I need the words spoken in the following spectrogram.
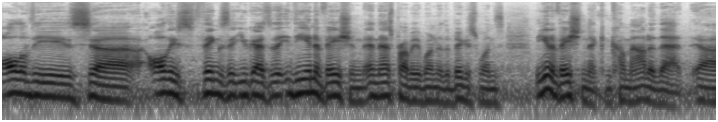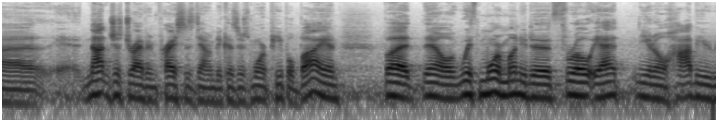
all of these, uh, all these things that you guys, the, the innovation, and that's probably one of the biggest ones. The innovation that can come out of that, uh, not just driving prices down because there's more people buying, but you know, with more money to throw at you know hobby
